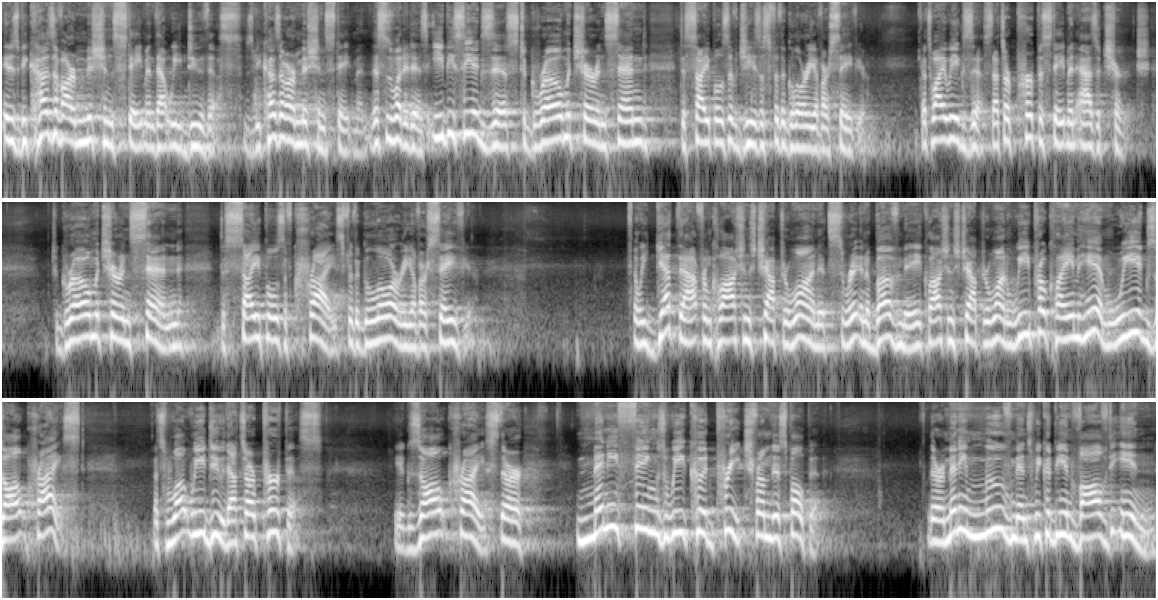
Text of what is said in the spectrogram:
It is because of our mission statement that we do this. It is because of our mission statement. This is what it is EBC exists to grow, mature, and send disciples of Jesus for the glory of our Savior. That's why we exist. That's our purpose statement as a church to grow, mature, and send disciples of Christ for the glory of our Savior. And we get that from Colossians chapter 1. It's written above me, Colossians chapter 1. We proclaim Him, we exalt Christ. That's what we do, that's our purpose. We exalt Christ. There are many things we could preach from this pulpit, there are many movements we could be involved in,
